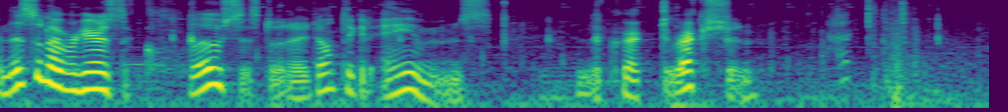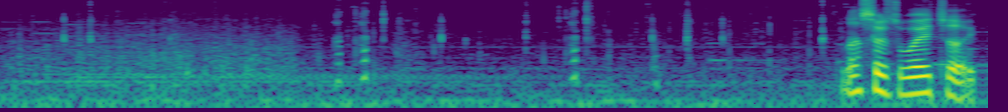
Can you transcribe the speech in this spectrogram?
And this one over here is the closest, but I don't think it aims in the correct direction. Unless there's a way to, like,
